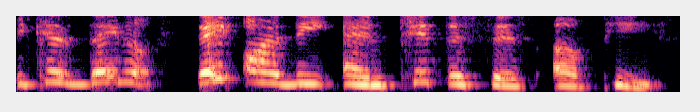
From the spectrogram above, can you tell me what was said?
Because they don't, they are the antithesis of peace.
